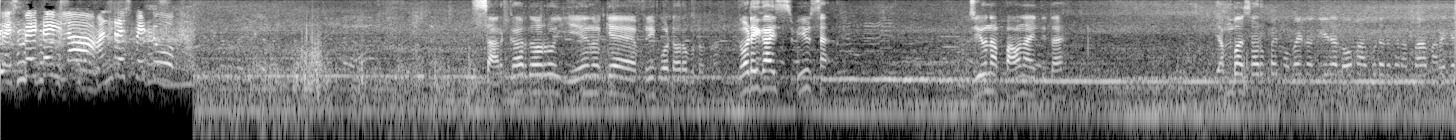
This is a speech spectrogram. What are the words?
ರೆಸ್ಪೆಕ್ಟೇ ಇಲ್ಲ ಅನ್ರೆಸ್ಪೆಕ್ಟು ಸರ್ಕಾರದವರು ಏನಕ್ಕೆ ಫ್ರೀ ಕೊಟ್ಟವ್ರ ಬಿಟ್ಟು ನೋಡಿ ಗಾಯ್ಸ್ ವ್ಯೂಸ್ ಜೀವನ ಪಾವನ ಆಯ್ತಿದ್ದ ಎಂಬತ್ತು ಸಾವಿರ ರೂಪಾಯಿ ಮೊಬೈಲ್ ನೀರಲ್ಲಿ ಹೋಮ್ ಆಗ್ಬಿಟ್ಟದಪ್ಪ ಮರಗೆ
